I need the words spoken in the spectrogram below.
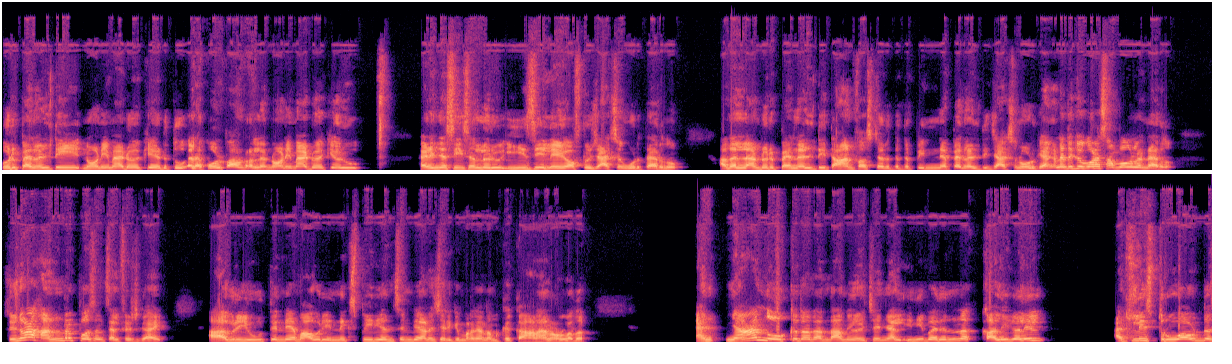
ഒരു പെനൽറ്റി നോണി മാഡുവൊക്കെ എടുത്തു. അല്ല കോൾ പാൽമർ അല്ല നോണി മാഡുവൊക്കെ ഒരു കഴിഞ്ഞ സീസണിൽ ഒരു easy lay off to Jackson കൊടുത്തായിരുന്നു. അതല്ലാണ്ട് ഒരു പെനൽറ്റി താൻ ഫസ്റ്റ് എടുത്തിട്ട് പിന്നെ പെനൽറ്റി ജാക്സൺ കൊടുക്കുക. അങ്ങനെ എന്തൊക്കെ കുറെ സംഭവങ്ങൾ ഉണ്ടായിരുന്നു. നോട്ട് ഹൺഡ്രഡ് പെർസെന്റ് സെൽഫിഷ് ഗായ് ആ ഒരു യൂത്തിന്റെയും ആ ഒരു ഇൻഎക്സ്പീരിയൻസിന്റെയാണ് ശരിക്കും പറഞ്ഞാൽ നമുക്ക് കാണാനുള്ളത്. ആൻഡ് ഞാൻ നോക്കുന്നത് എന്താന്ന് ചോദിച്ചു കഴിഞ്ഞാൽ ഇനി വരുന്ന കളികളിൽ at least throughout the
